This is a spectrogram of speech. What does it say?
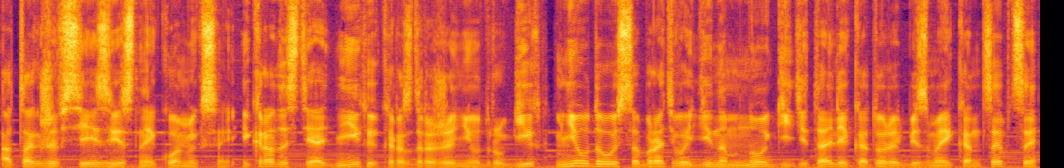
а также все известные комиксы. И к радости одних, и к раздражению других, мне удалось собрать воедино многие детали, которые без моей концепции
